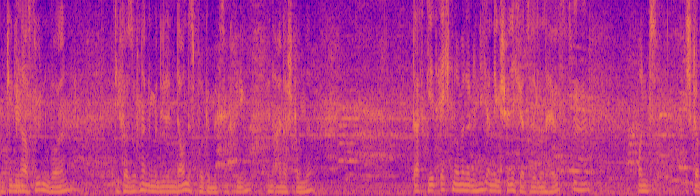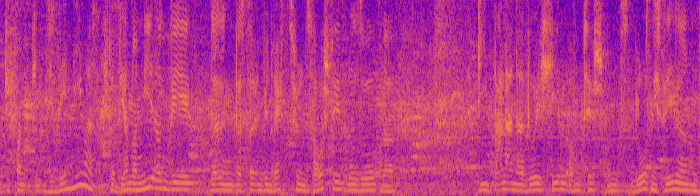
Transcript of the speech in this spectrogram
Und die, die nach Süden wollen, die versuchen dann immer die Downless-Brücke mitzukriegen in einer Stunde. Das geht echt nur, wenn du dich nicht an die Geschwindigkeitsregeln hältst. Und ich glaube, die, fand- die, die sehen nie was. Ich glaube, die haben noch nie irgendwie, dass, dass da irgendwie ein rechtsschönes Haus steht oder so. Oder die ballern da durch, Hebel auf den Tisch und bloß nicht segeln und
